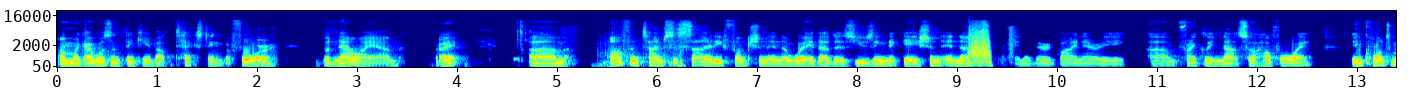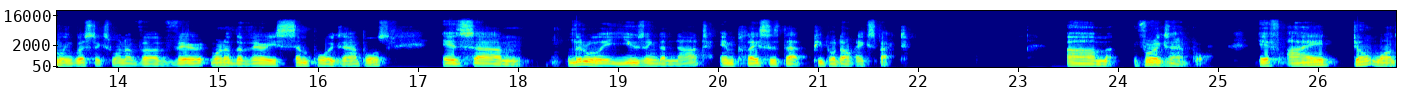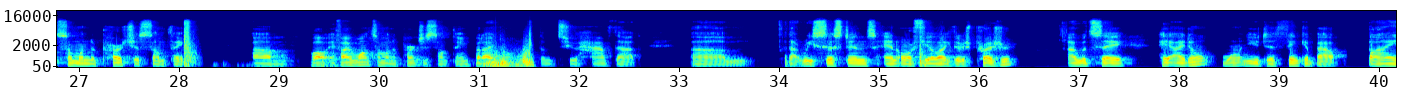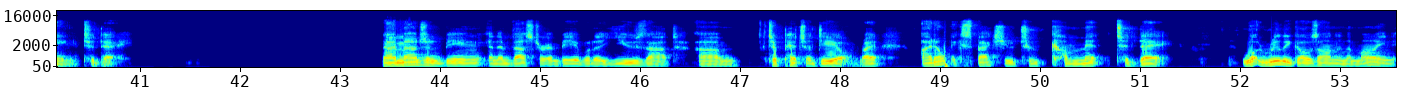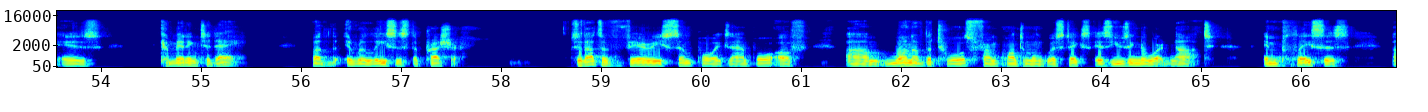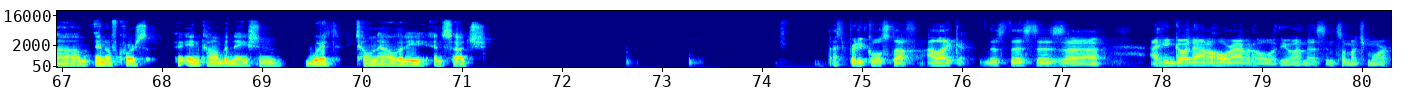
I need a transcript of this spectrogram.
I'm like i wasn't thinking about texting before but now i am right? Um, oftentimes society function in a way that is using negation in a in a very binary um, frankly not so helpful way in quantum linguistics, one of the very one of the very simple examples is um, literally using the not in places that people don't expect. Um, for example, if I don't want someone to purchase something, um, well, if I want someone to purchase something, but I don't want them to have that um, that resistance and or feel like there's pressure, I would say, hey, I don't want you to think about buying today. Now imagine being an investor and be able to use that um, to pitch a deal, right? I don't expect you to commit today. What really goes on in the mind is committing today, but it releases the pressure. So that's a very simple example of um, one of the tools from quantum linguistics is using the word not in places, um, and of course, in combination with tonality and such, That's pretty cool stuff. I like it. This this is uh I can go down a whole rabbit hole with you on this and so much more.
